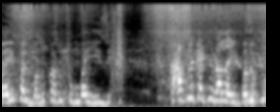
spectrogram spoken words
ಲೈಫಲ್ಲಿ ಬದುಕೋದು ತುಂಬ ಈಸಿ ಕಾಂಪ್ಲಿಕೇಟ್ ಇರಲ್ಲ ಈ ಬದುಕು.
